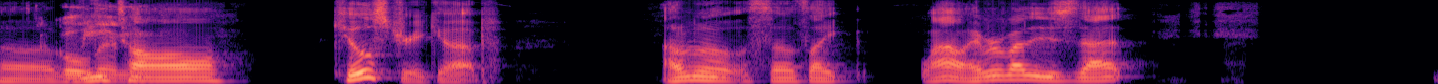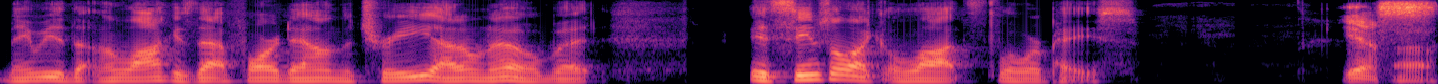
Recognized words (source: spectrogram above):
a golden- VTOL kill streak up. I don't know, so it's like wow, everybody's that maybe the unlock is that far down the tree. I don't know, but it seems like a lot slower pace. Yes,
